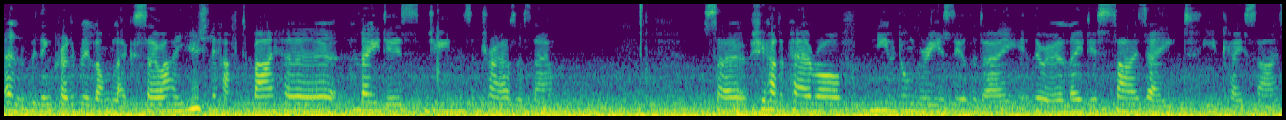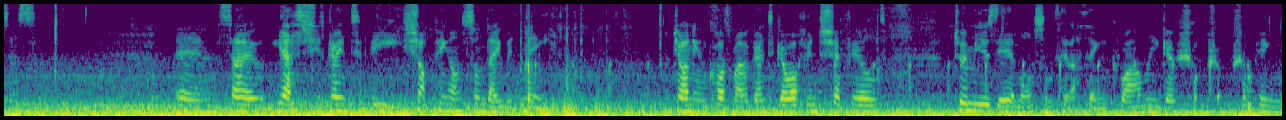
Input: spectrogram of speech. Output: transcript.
and with incredibly long legs so I usually have to buy her ladies jeans and trousers now so she had a pair of new dungarees the other day they were a ladies size 8 UK sizes um, so yes she's going to be shopping on Sunday with me Johnny and Cosmo are going to go off into Sheffield to a museum or something I think while we go shop shop shopping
